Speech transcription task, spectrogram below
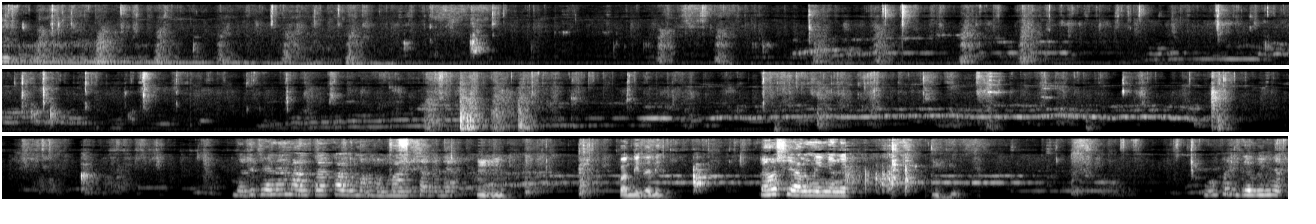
Mm-hmm. Sana mantap ka rumah mama di sana deh. Mm-mm. Pagi tadi. Terus yang nih nyali. Mau apa digawinya?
